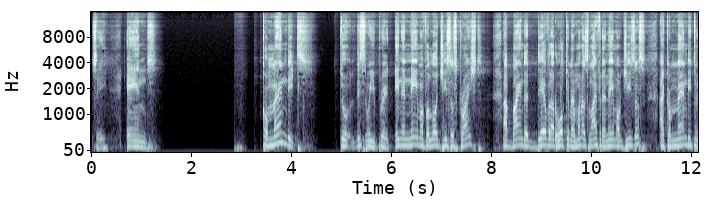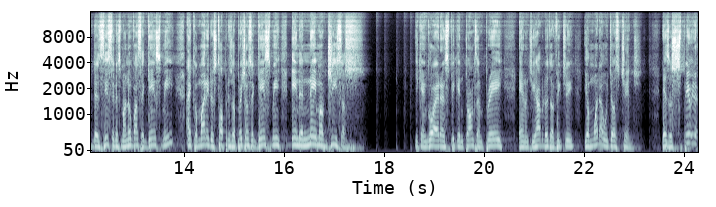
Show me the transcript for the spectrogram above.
See, and command it to this is what you prayed. In the name of the Lord Jesus Christ, I bind the devil that work in my mother's life in the name of Jesus. I command it to desist in its maneuvers against me. I command it to stop in its operations against me in the name of Jesus. You can go ahead and speak in tongues and pray, and until you have a lot of victory, your mother will just change. There's a spirit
